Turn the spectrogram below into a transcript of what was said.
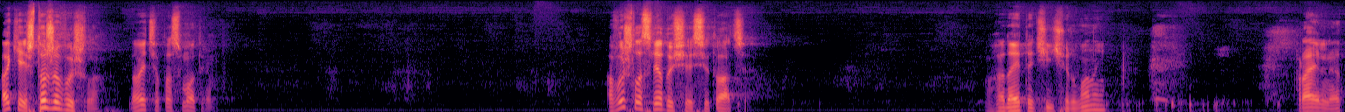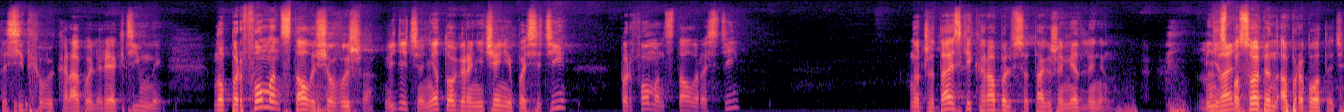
Окей, что же вышло? Давайте посмотрим. А вышла следующая ситуация. Вгадайте, чий червоний. Правильно, это ситховый корабль, реактивный. Но перформанс стал еще выше. Видите, нет ограничений по сети, перформанс стал расти, но джедайский корабль все так же медленен и На не жаль, способен обработать.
